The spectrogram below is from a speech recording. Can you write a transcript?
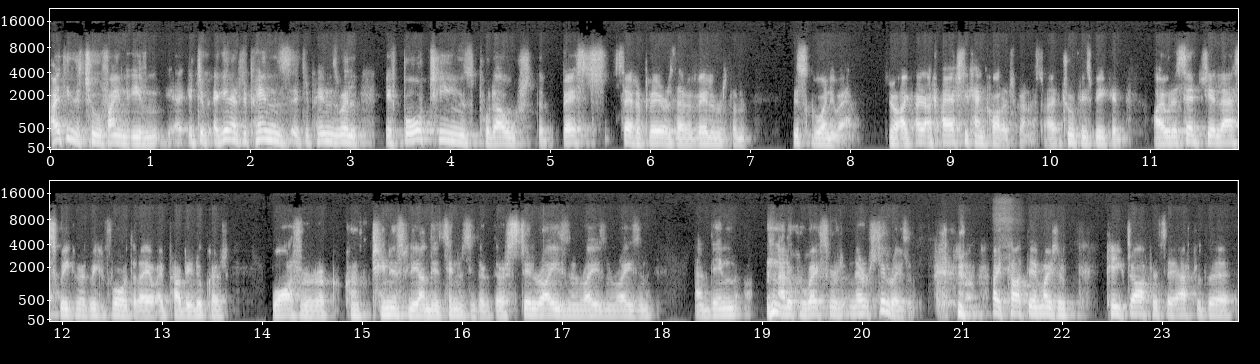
I think the two finally even it, again it depends. It depends. Well, if both teams put out the best set of players they have available to them, this could go anywhere. You know, I, I, I actually can't call it to be honest. I, truthfully speaking, I would have said to you last week or the week before that I, I'd probably look at water continuously on the ascendancy. They're, they're still rising and rising and rising. And then I look at Wexford and they're still rising. I thought they might have peaked off, let's say, after the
